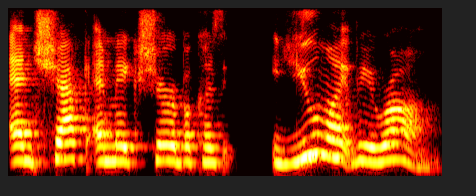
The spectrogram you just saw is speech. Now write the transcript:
And check and make sure because you might be wrong.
